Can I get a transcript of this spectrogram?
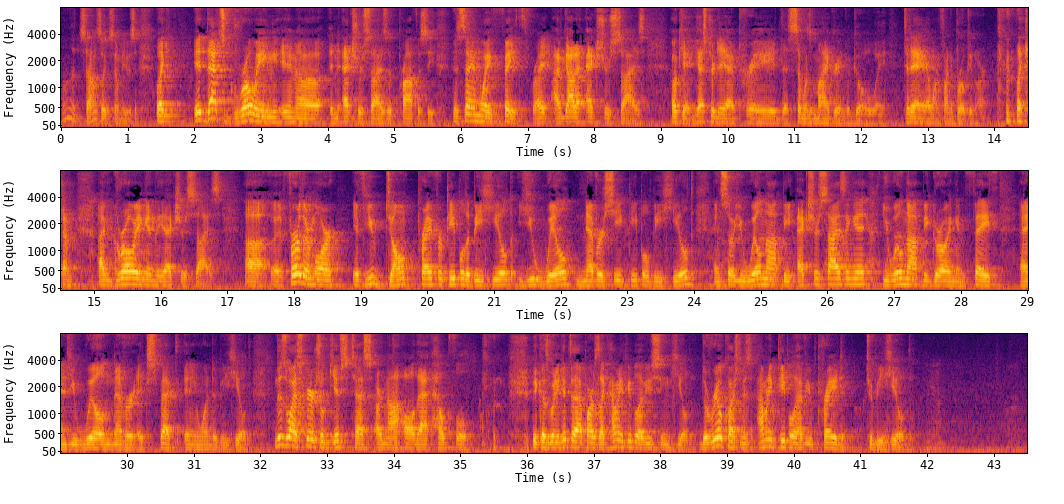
Well, that sounds like somebody was like it. That's growing in a, an exercise of prophecy. In the same way, faith, right? I've got to exercise. Okay, yesterday I prayed that someone's migraine would go away. Today I want to find a broken arm. like I'm, I'm growing in the exercise. Uh, furthermore, if you don't pray for people to be healed, you will never see people be healed. And so you will not be exercising it, you will not be growing in faith, and you will never expect anyone to be healed. This is why spiritual gifts tests are not all that helpful. because when you get to that part, it's like, how many people have you seen healed? The real question is, how many people have you prayed to be healed?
